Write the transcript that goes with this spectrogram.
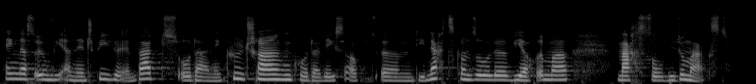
Häng das irgendwie an den Spiegel im Bad oder an den Kühlschrank oder legst auf ähm, die Nachtskonsole, wie auch immer, mach so, wie du magst.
